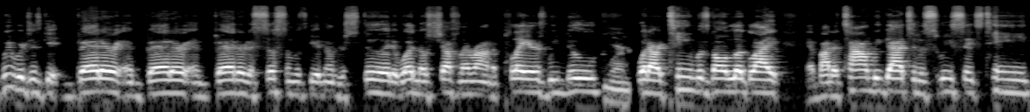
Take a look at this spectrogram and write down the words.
we were just getting better and better and better. The system was getting understood. It wasn't no shuffling around the players. We knew Word. what our team was going to look like. And by the time we got to the Sweet 16,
